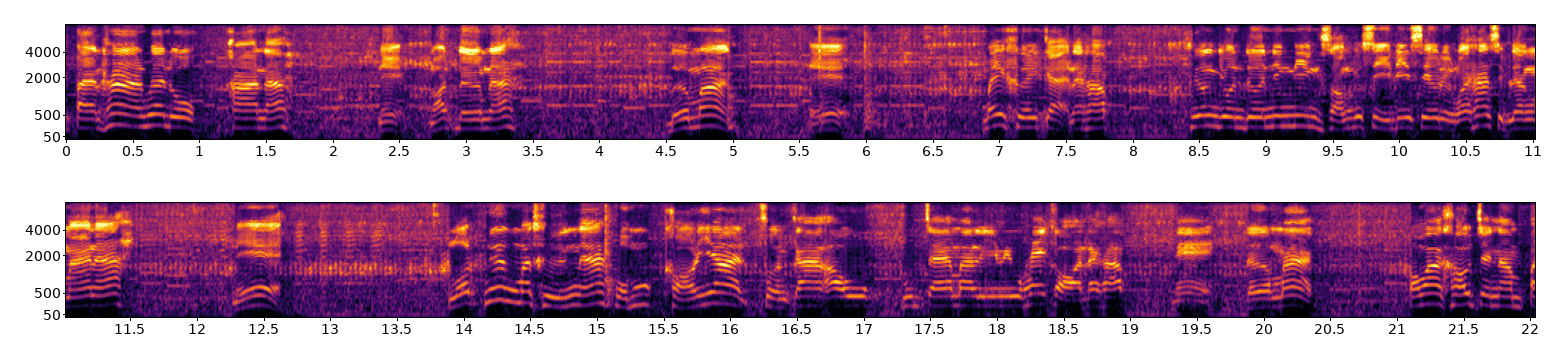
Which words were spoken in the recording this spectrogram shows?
6485 เพื่อนดูคานนะนี่น็อตเดิมนะ เดิมมากนี่ไม่เคยแกะนะครับ เครื่องยนต์เดินนิ่งๆ 2.4 ดีเซล 150 แรงม้านะ นี่รถเพิ่งมาถึงนะ ผมขออนุญาตส่วนกลางเอากุญแจมารีวิวให้ก่อนนะครับ นี่เดิมมาก เพราะว่าเขาจะนำไป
